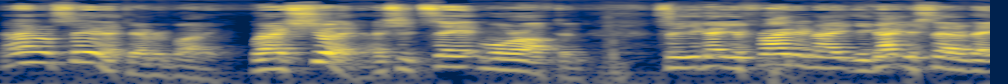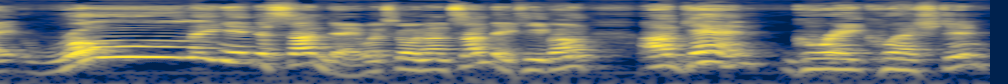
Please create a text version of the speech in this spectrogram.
And I don't say that to everybody, but I should. I should say it more often. So you got your Friday night, you got your Saturday, rolling into Sunday. What's going on Sunday, T-Bone? Again, great question.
